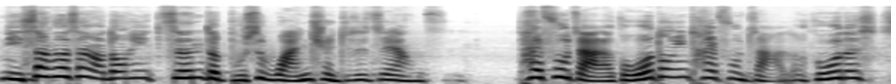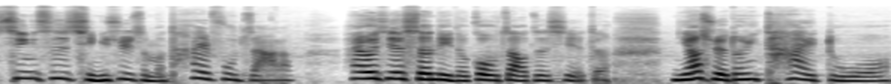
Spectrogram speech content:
你上课上的东西真的不是完全就是这样子，太复杂了。狗狗东西太复杂了，狗狗的心思情绪什么太复杂了，还有一些生理的构造这些的，你要学的东西太多。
